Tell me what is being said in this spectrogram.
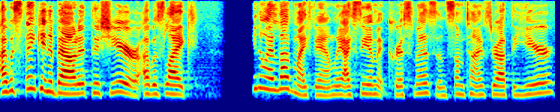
I was thinking about it this year. I was like, you know, I love my family. I see them at Christmas and sometimes throughout the year.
